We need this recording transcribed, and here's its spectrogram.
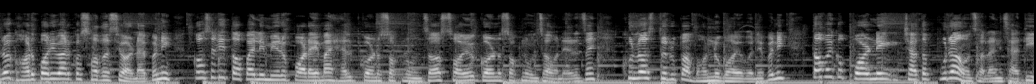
र घर परिवारको सदस्यहरूलाई पनि कसरी तपाईँले मेरो पढाइमा हेल्प गर्न सक्नुहुन्छ सहयोग गर्न सक्नुहुन्छ भनेर चाहिँ खुलस्त रूपमा भन्नुभयो भने पनि तपाईँको पढ्ने इच्छा त पुरा हुन्छ होला नि साथी।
